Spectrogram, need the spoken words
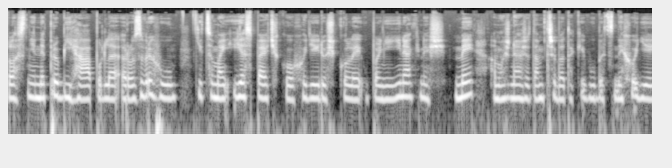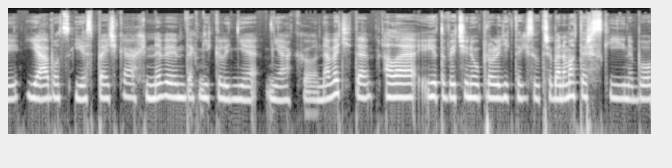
vlastně neprobíhá podle rozvrhu. Ti, co mají ISP, chodí do školy úplně jinak než my a možná, že tam třeba taky vůbec nechodí. Já moc ISPčkách nevím, tak mě klidně nějak naveďte, ale je to většinou pro lidi, kteří jsou třeba na mateřský nebo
